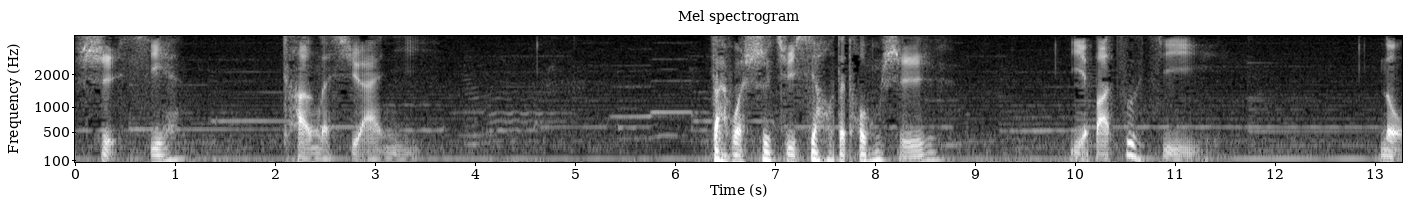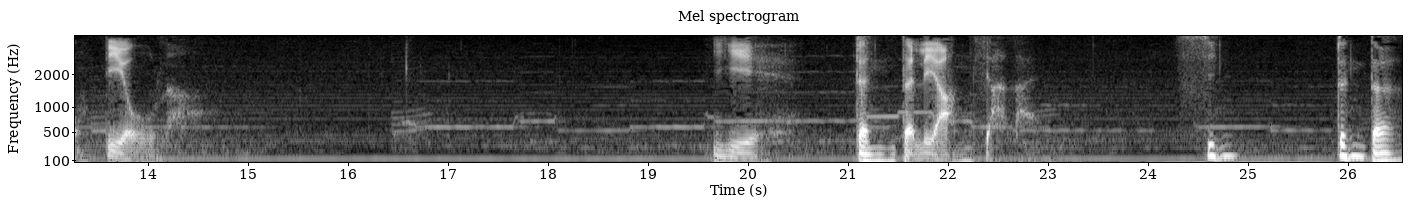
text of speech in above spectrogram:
是仙，成了悬疑。在我失去箫的同时，也把自己弄丢了。夜真的凉下来，心。真的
